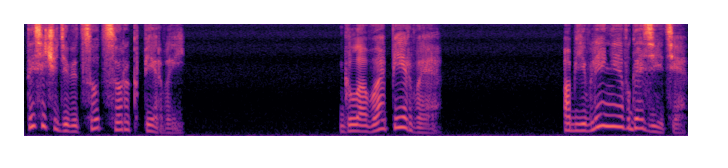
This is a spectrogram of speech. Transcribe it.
1941. Глава первая. Объявление в газете.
